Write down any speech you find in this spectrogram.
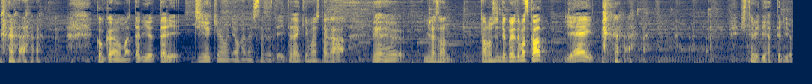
今回もまったりゆったり自由気ままにお話しさせていただきましたが、えー、皆さん楽しんでくれてますか？イエーイ。一人でやってるよ。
